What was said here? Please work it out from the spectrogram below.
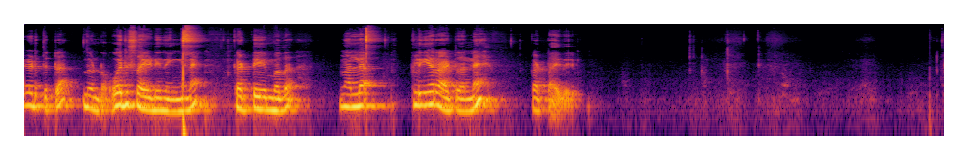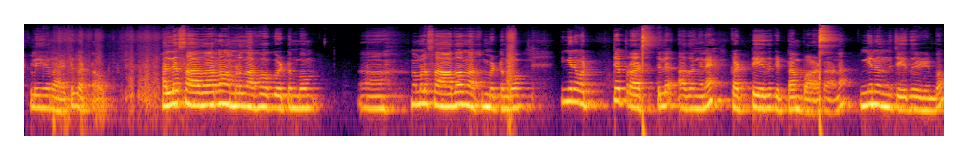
എടുത്തിട്ട് ഇതുണ്ടോ ഒരു സൈഡിൽ നിന്ന് ഇങ്ങനെ കട്ട് ചെയ്യുമ്പോൾ നല്ല ക്ലിയറായിട്ട് തന്നെ കട്ടായി വരും. ക്ലിയർ ആയിട്ട് കട്ടാവും അല്ല സാധാരണ നമ്മൾ നഖമൊക്കെ വെട്ടുമ്പം നമ്മൾ സാധാ നഖം വെട്ടുമ്പോൾ ഇങ്ങനെ ഒറ്റ പ്രാവശ്യത്തിൽ അതങ്ങനെ കട്ട് ചെയ്ത് കിട്ടാൻ പാടാണ്. ഇങ്ങനെ ഒന്ന് ചെയ്ത് കഴിയുമ്പോൾ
